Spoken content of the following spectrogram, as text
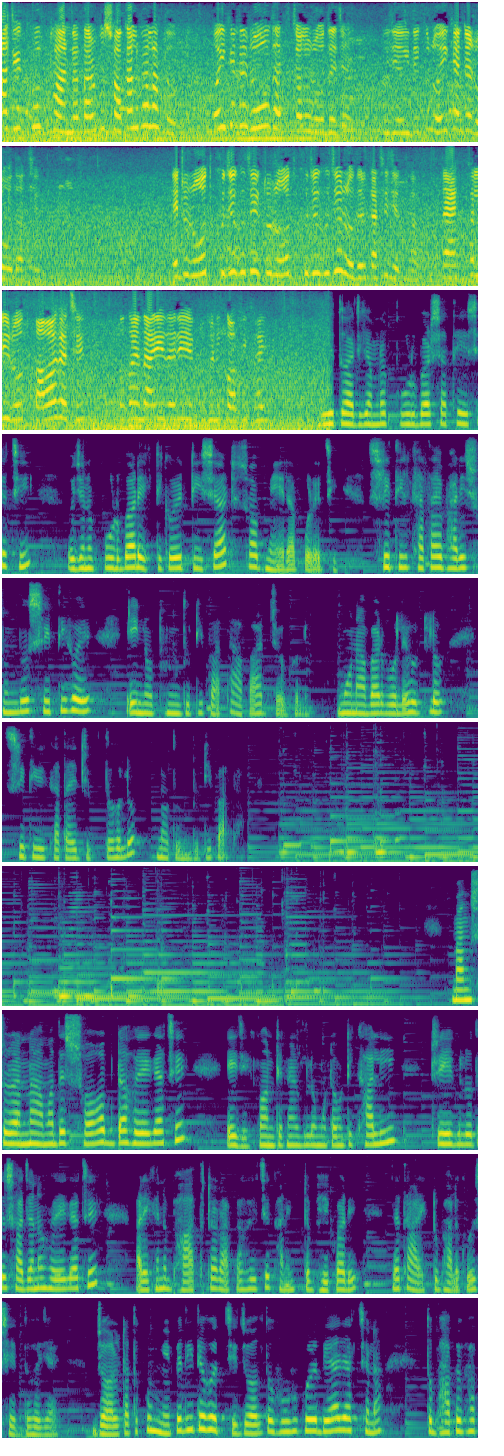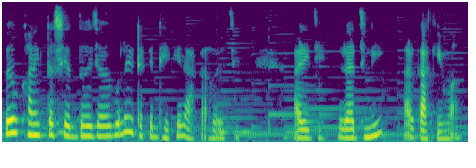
আজকে খুব ঠান্ডা তারপর সকালবেলা তো ওইখানটা রোদ আছে, চলো রোদে যাই। ওই যে ওই দেখুন, ওইখানটা রোদ আছে। একটু রোদ খুঁজে খুঁজে, একটু রোদ খুঁজে খুঁজে রোদের কাছে যেতে হবে। তা এক থালি রোদ পাওয়া গেছে, ওখানে দাঁড়িয়ে দাঁড়িয়ে একটুখানি কফি খাই। যেহেতু আজকে আমরা পূর্বার সাথে এসেছি ওই জন্য পূর্বার একটি করে টি শার্ট সব মেয়েরা পরেছি। স্মৃতির খাতায় ভারী সুন্দর স্মৃতি হয়ে এই নতুন দুটি পাতা আবার যোগ হলো। মন আবার বলে উঠল স্মৃতির খাতায় যুক্ত হলো নতুন দুটি পাতা। মাংস রান্না আমাদের সবটা হয়ে গেছে। এই যে কন্টেনারগুলো মোটামুটি খালি, ট্রেগুলোতে সাজানো হয়ে গেছে। আর এখানে ভাতটা রাখা হয়েছে খানিকটা ভেপারে, যাতে আরেকটু ভালো করে সেদ্ধ হয়ে যায়। জলটা তো খুব মেপে দিতে হচ্ছে, জল তো হু হু করে দেওয়া যাচ্ছে না। তো ভাপে ভাপেও খানিকটা সেদ্ধ হয়ে যাবে বলে এটাকে ঢেকে রাখা হয়েছে। আর এই যে রাজনী আর কাকিমা।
